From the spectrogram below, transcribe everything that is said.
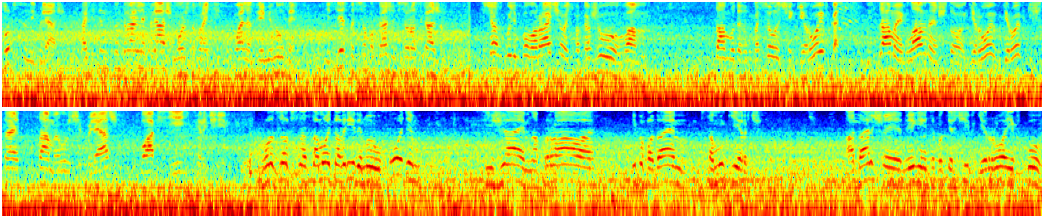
Собственный пляж. Хотите на центральный пляж, можно пройтись буквально 2 минуты. Естественно, все покажем, все расскажем. Сейчас будем поворачивать, покажу вам сам вот этот поселочек Героевка. И самое главное, что Героев, в Героевке считается самый лучший пляж во всей Керчи. Вот, собственно, с самой Тавриды мы уходим, съезжаем направо и попадаем в саму Керчь. А дальше двигаемся по Керчи в Героевку.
